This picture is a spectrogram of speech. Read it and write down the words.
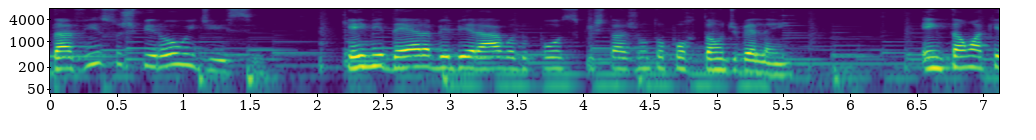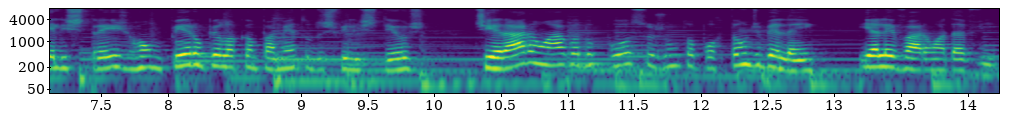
Davi suspirou e disse: Quem me dera beber água do poço que está junto ao portão de Belém. Então aqueles três romperam pelo acampamento dos filisteus, tiraram água do poço junto ao portão de Belém e a levaram a Davi.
